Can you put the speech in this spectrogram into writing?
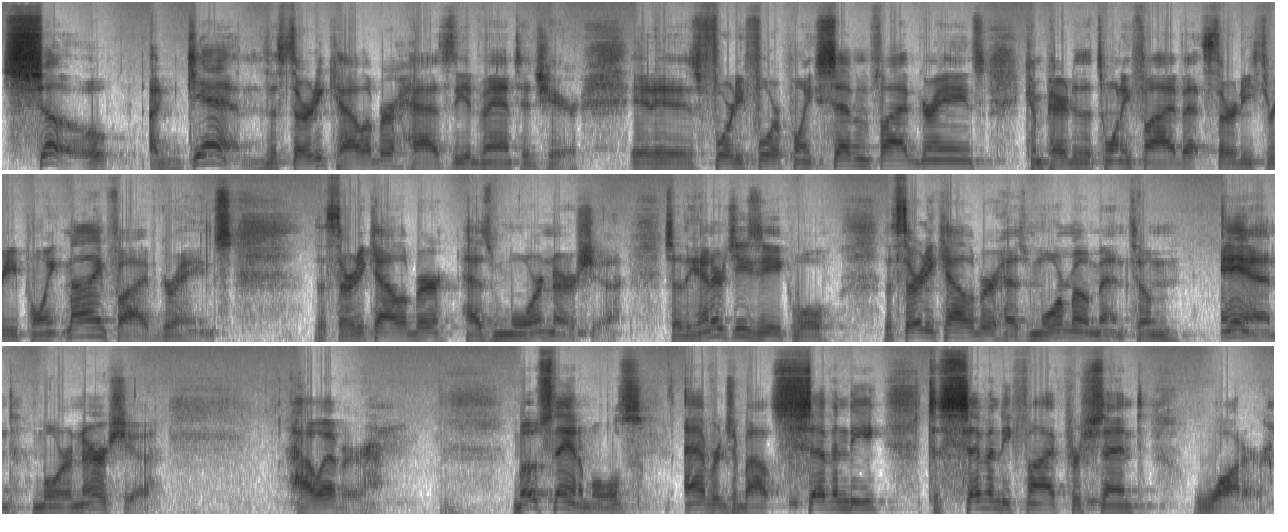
So, again, the 30 caliber has the advantage here. It is 44.75 grains compared to the 25 at 33.95 grains. The 30 caliber has more inertia. So the energy is equal. The 30 caliber has more momentum and more inertia. However, most animals average about 70 to 75% water.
